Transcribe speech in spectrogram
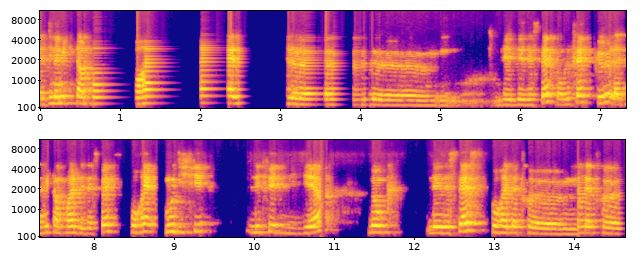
la dynamique temporelle des, espèces, donc le fait que la dynamique temporelle des espèces pourrait modifier l'effet des lisière. Donc, les espèces pourraient être, être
